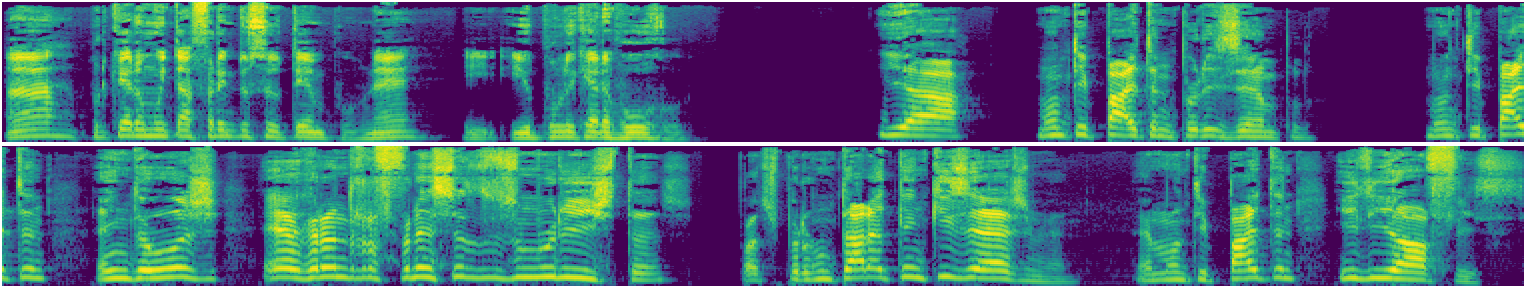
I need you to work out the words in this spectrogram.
Ah, porque eram muito à frente do seu tempo, né? E, e o público era burro. Já. Yeah. Monty Python, por exemplo. Monty Python ainda hoje é a grande referência dos humoristas. Podes perguntar a quem quiseres, man. É Monty Python e The Office.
